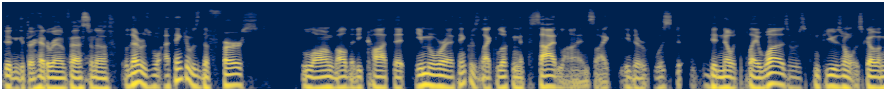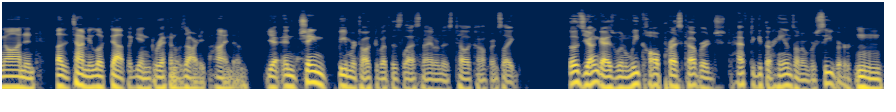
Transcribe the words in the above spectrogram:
didn't get their head around fast enough. Well, there was one, I think it was the first long ball that he caught that Warry, I think, was like looking at the sidelines, like either was didn't know what the play was or was confused on what was going on. And by the time he looked up, again, Griffin was already behind him. Yeah, and Shane Beamer talked about this last night on his teleconference. Like those young guys, when we call press coverage, have to get their hands on a receiver Mm-hmm.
